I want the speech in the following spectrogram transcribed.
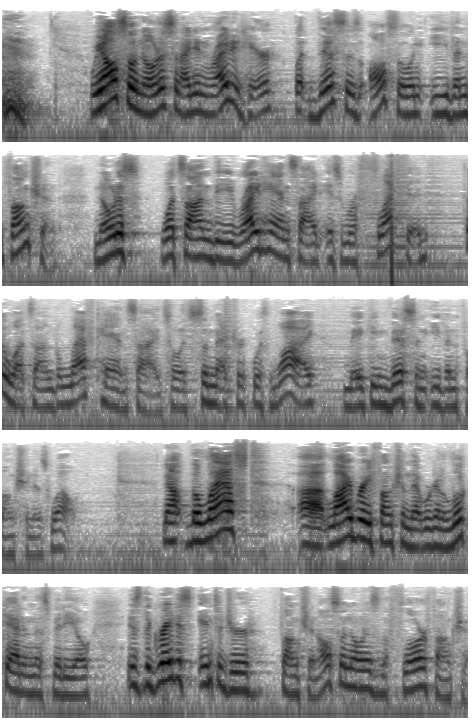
We also notice, and I didn't write it here, but this is also an even function. Notice what's on the right-hand side is reflected to what's on the left-hand side. So it's symmetric with y, making this an even function as well. Now, the last uh, library function that we're going to look at in this video is the greatest integer function, also known as the floor function.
